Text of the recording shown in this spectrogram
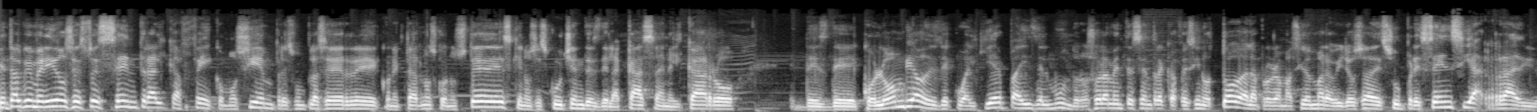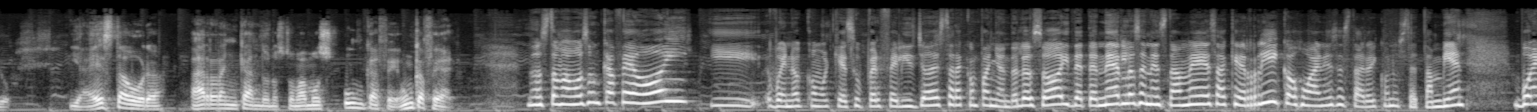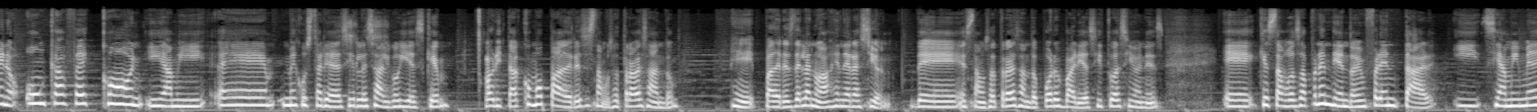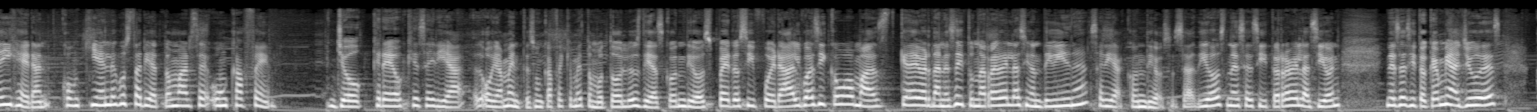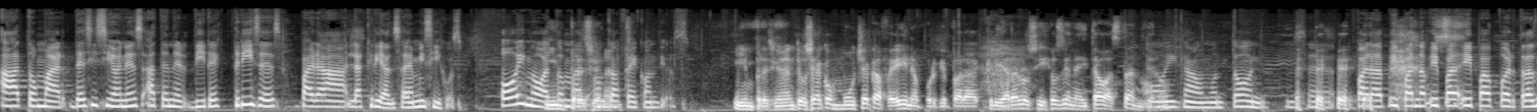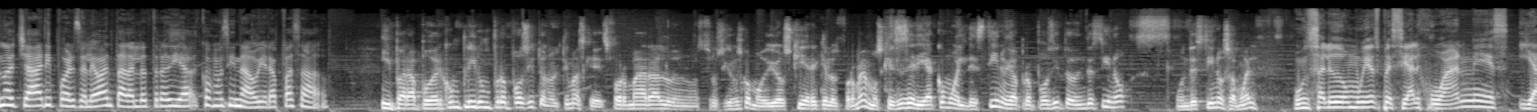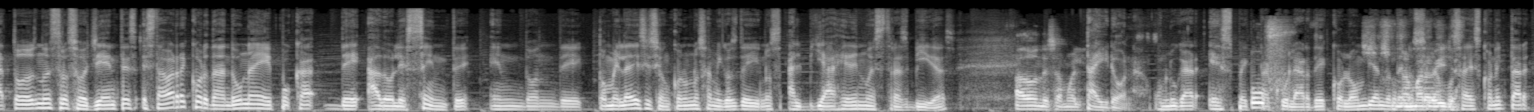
¿Qué tal? Bienvenidos. Esto es Central Café. Como siempre, es un placer eh, conectarnos con ustedes, que nos escuchen desde la casa, en el carro, desde Colombia o desde cualquier país del mundo. No solamente Central Café, sino toda la programación maravillosa de su presencia radio. Y a esta hora, arrancando, nos tomamos un café, un café. Nos tomamos un café hoy y bueno, como que súper feliz yo de estar acompañándolos hoy, de tenerlos en esta mesa. Qué rico, Juanes, estar hoy con usted también. Bueno, un café con, y a mí eh, me gustaría decirles algo y es que ahorita como padres estamos atravesando, eh, padres de la nueva generación, de, estamos atravesando por varias situaciones. eh, que estamos aprendiendo a enfrentar y si a mí me dijeran con quién le gustaría tomarse un café, yo creo que sería, obviamente es un café que me tomo todos los días con Dios, pero si fuera algo así como más que de verdad necesito una revelación divina, sería con Dios. O sea, Dios, necesito revelación, necesito que me ayudes a tomar decisiones, a tener directrices para la crianza de mis hijos. Hoy me voy a tomar un café con Dios. Impresionante, o sea, con mucha cafeína, porque para criar a los hijos se necesita bastante. ¿no? Oiga, un montón. O sea, para, y para y pa- y pa poder trasnochar y poderse levantar al otro día como si nada hubiera pasado. Y para poder cumplir un propósito en últimas, que es formar a los- nuestros hijos como Dios quiere que los formemos, que ese sería como el destino. Y a propósito de un destino, un destino, Samuel. Un saludo muy especial, Juanes, y a todos nuestros oyentes. Estaba recordando una época de adolescente en donde tomé la decisión con unos amigos de irnos al viaje de nuestras vidas, ¿A dónde, Samuel? Tairona, un lugar espectacular de Colombia en donde nos maravilla. íbamos a desconectar.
